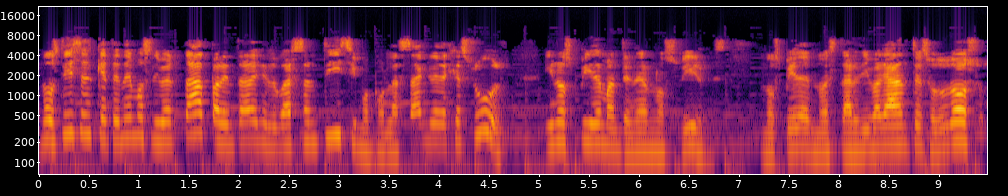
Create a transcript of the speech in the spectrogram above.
Nos dice que tenemos libertad para entrar en el lugar santísimo por la sangre de Jesús y nos pide mantenernos firmes. Nos pide no estar divagantes o dudosos.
